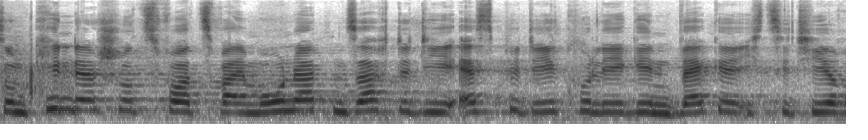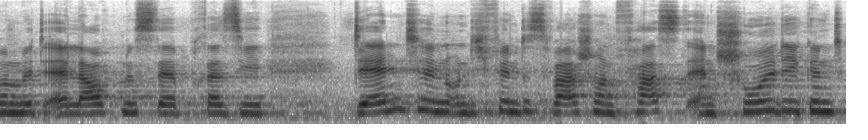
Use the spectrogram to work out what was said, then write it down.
zum Kinderschutz vor zwei Monaten sagte die SPD-Kollegin Wecke, ich zitiere mit Erlaubnis der Präsidentin, und ich finde, es war schon fast entschuldigend,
